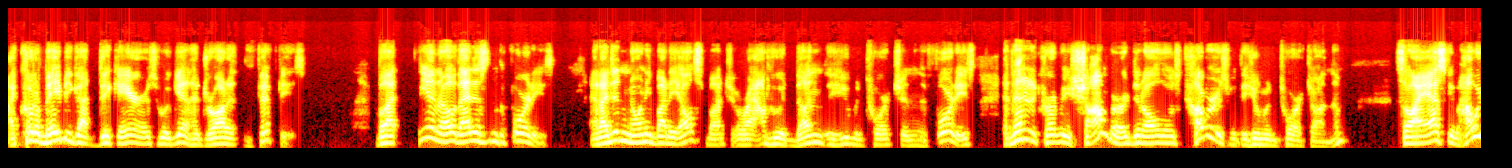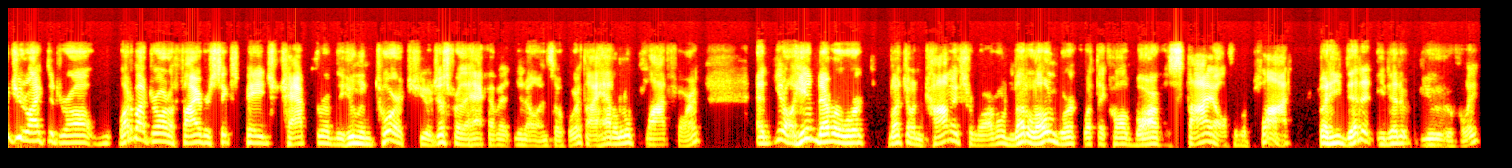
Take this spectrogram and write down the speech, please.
I could have maybe got Dick Ayers, who again had drawn it in the 50s, but, you know, that isn't the 40s. And I didn't know anybody else much around who had done the Human Torch in the 40s. And then it occurred to me, Schomburg did all those covers with the Human Torch on them. So I asked him, how would you like to draw? What about drawing a five or six page chapter of the Human Torch, you know, just for the heck of it, you know, and so forth. I had a little plot for him and you know he had never worked much on comics for Marvel, let alone work what they called Marvel style for the plot. But he did it. He did it beautifully,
